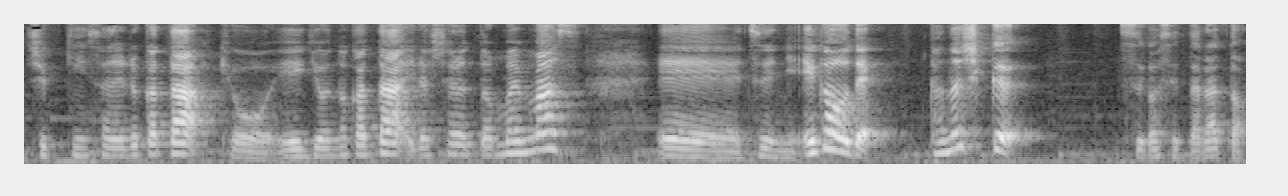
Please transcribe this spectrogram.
出勤される方、今日営業の方いらっしゃると思います。えー、常に笑顔で楽しく過ごせたらと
